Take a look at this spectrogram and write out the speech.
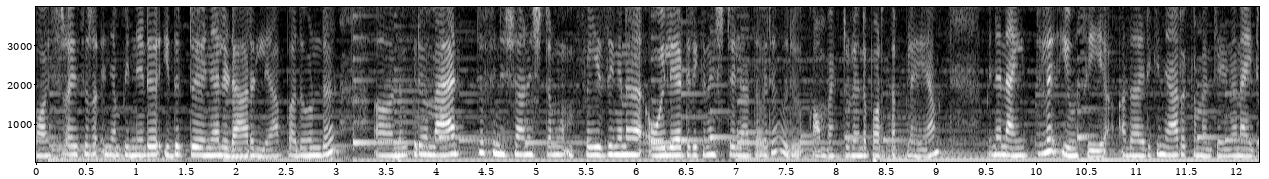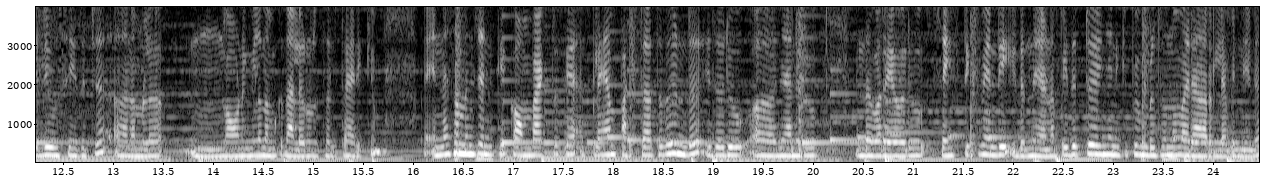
മോയ്സ്ചറൈസർ ഞാൻ പിന്നീട് ഇതിട്ട് കഴിഞ്ഞാൽ ഇടാറില്ല. അപ്പോൾ അതുകൊണ്ട് നമുക്കൊരു മാറ്റ് ഫിനിഷാണ് ഇഷ്ടം. ഫേസ് ഇങ്ങനെ ഓയിലി ആയിട്ടിരിക്കുന്ന ഇഷ്ടമില്ലാത്തവർ ഒരു കോമ്പാക്റ്റ് അതിന്റെ പുറത്ത് അപ്ലൈ ചെയ്യാം. പിന്നെ നൈറ്റിൽ യൂസ് ചെയ്യുക. അതായിരിക്കും ഞാൻ റെക്കമെൻഡ് ചെയ്യുന്നത്. നൈറ്റിൽ യൂസ് ചെയ്തിട്ട് നമ്മൾ മോർണിംഗിൽ നമുക്ക് നല്ലൊരു റിസൾട്ട് എന്നെ സംബന്ധിച്ച് എനിക്ക് കോമ്പാക്റ്റ് ഒക്കെ അപ്ലൈ ചെയ്യാൻ പറ്റാത്തത് കൊണ്ട് ഇതൊരു ഞാനൊരു എന്താ പറയുക ഒരു സേഫ്റ്റിക്ക് വേണ്ടി ഇടുന്നതാണ്. അപ്പോൾ ഇതിട്ട് കഴിഞ്ഞാൽ എനിക്ക് പിമ്പിൾസ് ഒന്നും വരാറില്ല പിന്നീട്.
